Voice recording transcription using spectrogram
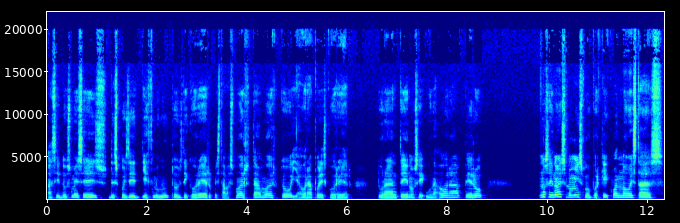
hace dos meses, después de 10 minutos de correr, estabas muerta, muerto, y ahora puedes correr durante, no sé, una hora, pero no sé, no es lo mismo, porque cuando estás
